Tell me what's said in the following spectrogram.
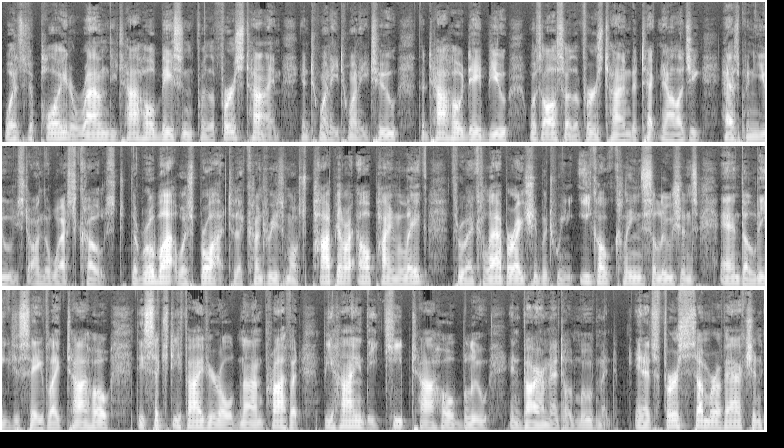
was deployed around the Tahoe Basin for the first time in 2022. The Tahoe debut was also the first time the technology has been used on the West Coast. The robot was brought to the country's most popular alpine lake through a collaboration between Eco Clean Solutions and the League to Save Lake Tahoe, the 65 year old old nonprofit behind the Keep Tahoe Blue environmental movement. In its first summer of action,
